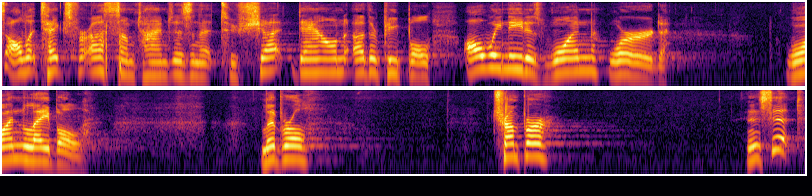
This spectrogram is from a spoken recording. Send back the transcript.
It's all it takes for us sometimes, isn't it? To shut down other people. All we need is one word, one label liberal, Trumper, and that's it.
